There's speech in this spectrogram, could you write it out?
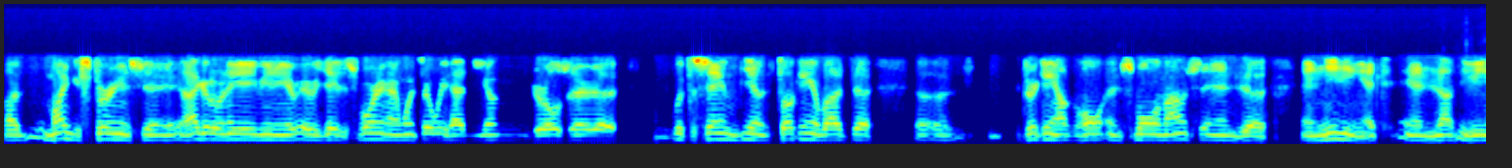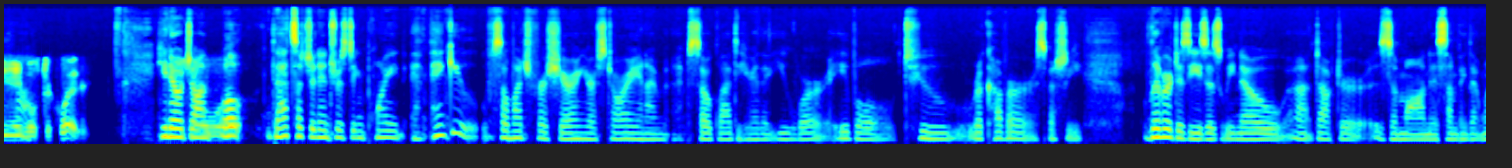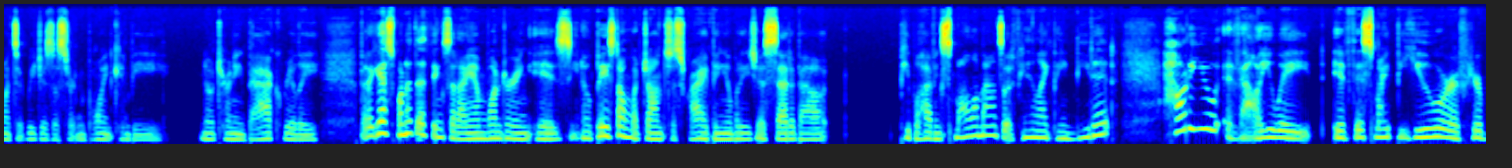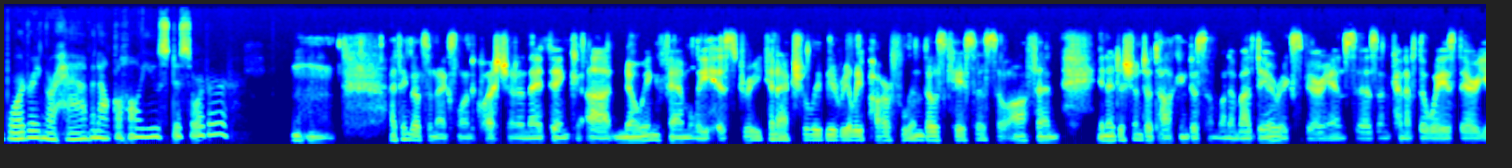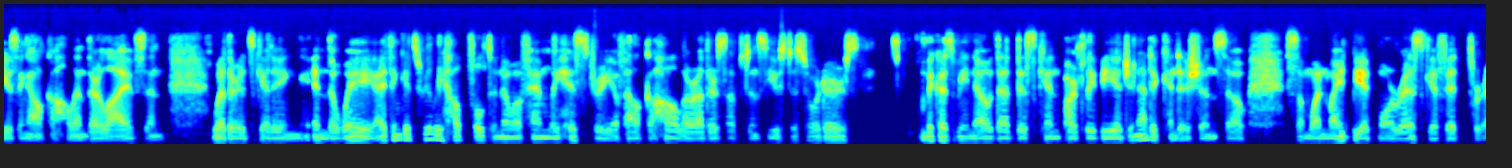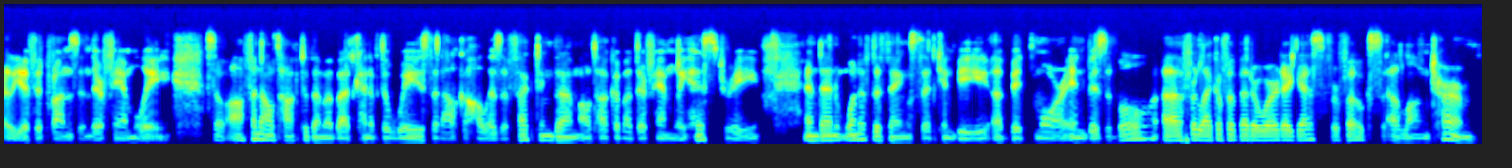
uh, my experience. Uh, I go to an AA meeting every, every day. This morning I went there. We had young girls there uh, with the same, you know, talking about uh, uh, drinking alcohol in small amounts and uh, and needing it and not being able to quit. You know, John. So, uh, well that's such an interesting point. And thank you so much for sharing your story. And I'm, I'm so glad to hear that you were able to recover, especially liver disease, as we know, uh, Dr. Zaman, is something that once it reaches a certain point can be no turning back, really. But I guess one of the things that I am wondering is, you know, based on what John's describing and what he just said about people having small amounts but feeling like they need it, how do you evaluate if this might be you or if you're bordering or have an alcohol use disorder? Mm-hmm. I think that's an excellent question. And I think uh, knowing family history can actually be really powerful in those cases. So often, in addition to talking to someone about their experiences and kind of the ways they're using alcohol in their lives and whether it's getting in the way, I think it's really helpful to know a family history of alcohol or other substance use disorders because we know that this can partly be a genetic condition. So someone might be at more risk if it if it runs in their family. So often I'll talk to them about kind of the ways that alcohol is affecting them. I'll talk about their family history, and then one of the things that can be a bit more invisible, uh, for lack of a better word, I guess, for folks uh, long term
